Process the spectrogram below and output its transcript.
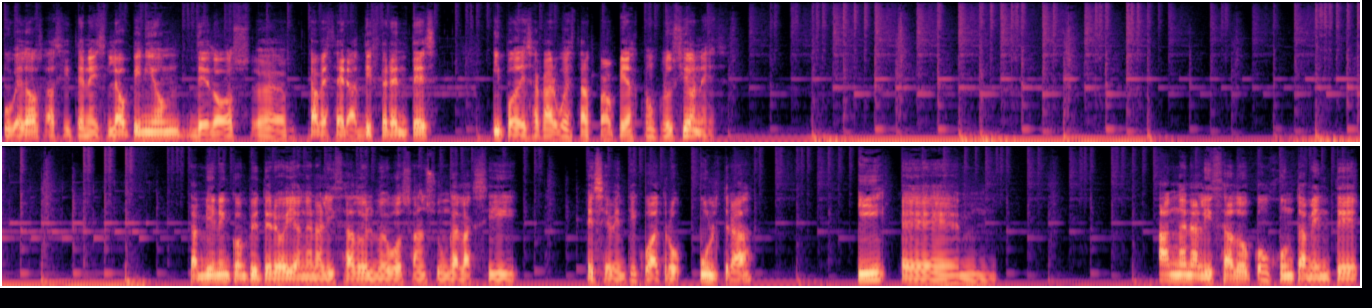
V2. Así tenéis la opinión de dos eh, cabeceras diferentes y podéis sacar vuestras propias conclusiones. También en Computer hoy han analizado el nuevo Samsung Galaxy S24 Ultra y eh, han analizado conjuntamente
